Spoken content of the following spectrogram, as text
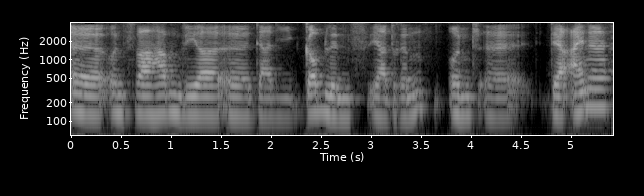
Äh, und zwar haben wir äh, da die Goblins ja drin. Und äh, der eine,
